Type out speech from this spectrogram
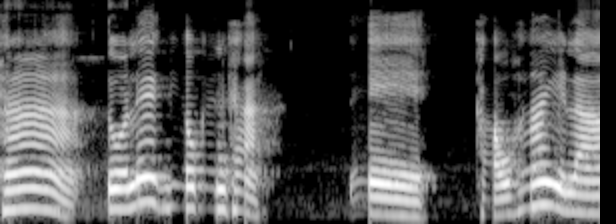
5ตัวเลขเดียวกันค่ะ แต่เขาให้เรา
